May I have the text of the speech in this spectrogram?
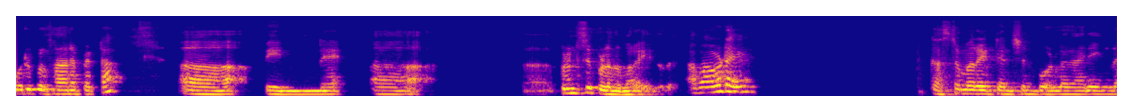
ഒരു പ്രധാനപ്പെട്ട പിന്നെ പ്രിൻസിപ്പിൾ എന്ന് പറയുന്നത്. അപ്പൊ അവിടെ കസ്റ്റമർ റിട്ടൻഷൻ പോലുള്ള കാര്യങ്ങൾ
